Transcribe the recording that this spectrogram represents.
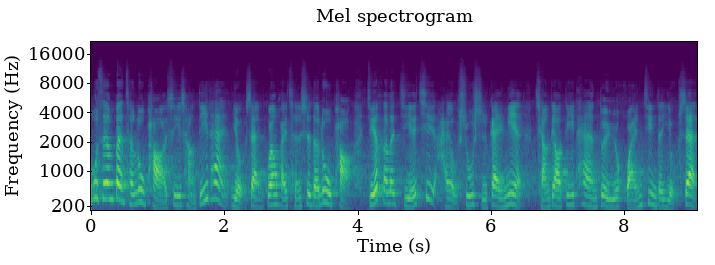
罗布森半程路跑是一场低碳、友善、关怀城市的路跑，结合了节气还有舒适概念，强调低碳对于环境的友善。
